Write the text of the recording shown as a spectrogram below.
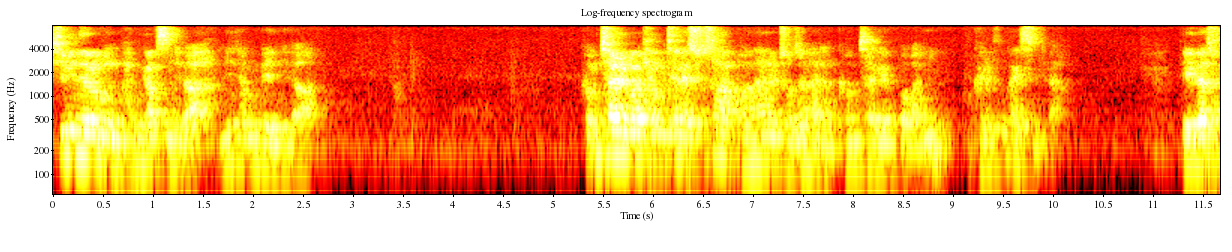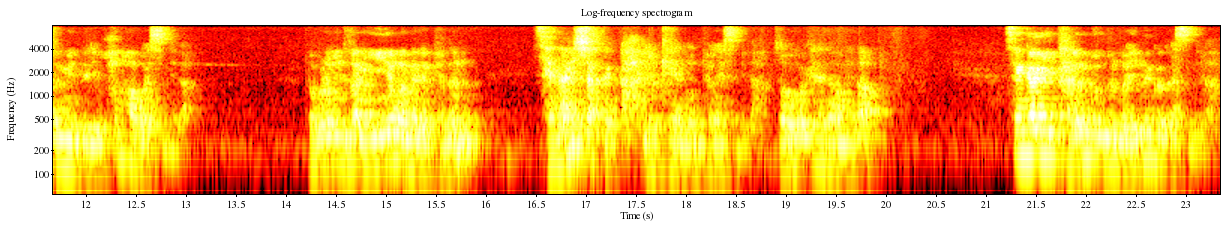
시민 여러분 반갑습니다. 민형배입니다. 검찰과 경찰의 수사 권한을 조정하는 검찰개혁 법안이 국회를 통과했습니다. 대다수 국민들이 환호하고 있습니다. 더불어민주당 이인영 원내대표는 새날이 시작됐다 이렇게 논평했습니다. 저도 그렇게 생각합니다. 생각이 다른 분들도 있는 것 같습니다.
